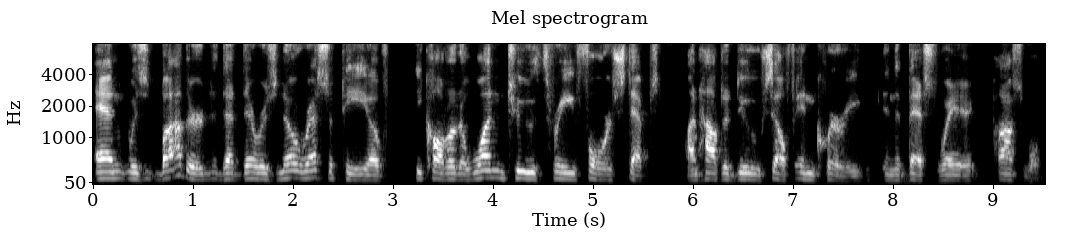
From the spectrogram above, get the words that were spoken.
and was bothered that there was no recipe of, he called it a one, two, three, four steps on how to do self inquiry in the best way possible.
